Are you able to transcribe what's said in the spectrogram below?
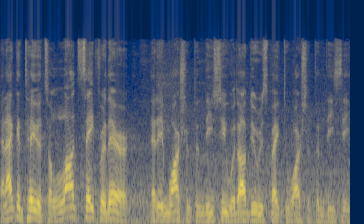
and I can tell you it's a lot safer there than in Washington, D.C., without due respect to Washington, D.C.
